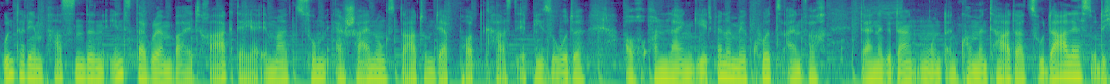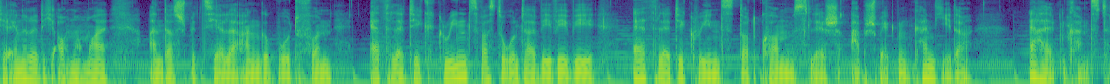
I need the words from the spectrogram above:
unter dem passenden Instagram-Beitrag, der ja immer zum Erscheinungsdatum der Podcast-Episode auch online geht, wenn du mir kurz einfach deine Gedanken und einen Kommentar dazu dalässt. Und ich erinnere dich auch nochmal an das spezielle Angebot von Athletic Greens, was du unter www.athleticgreens.com slash abspecken kann jeder erhalten kannst.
